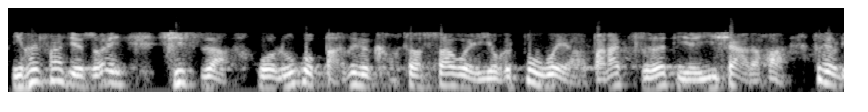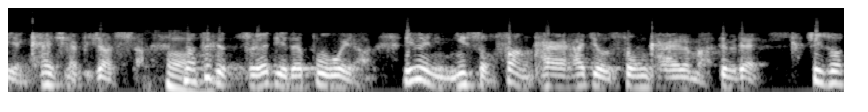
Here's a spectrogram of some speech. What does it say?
你会发觉说，哎，其实啊，我如果把这个口罩稍微有个部位啊，把它折叠一下的话，这个脸看起来比较小。那这个折叠的部位啊，因为你你手放开，它就松开了嘛，对不对？所以说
